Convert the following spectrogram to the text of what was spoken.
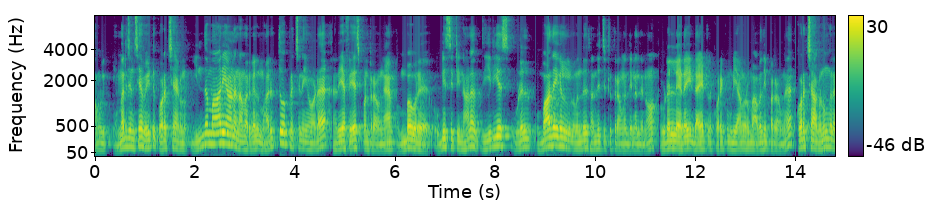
அவங்களுக்கு எமர்ஜென்சியாக வெயிட் குறைச்சே ஆகணும். இந்த மாதிரியான நபர்கள் மருத்துவ பிரச்சனையோட நிறைய ஃபேஸ் பண்ணுறவங்க ரொம்ப ஒரு ஒபிசிட்டினால சீரியஸ் உடல் உபாதைகள் வந்து சந்திச்சுட்டு இருக்கிறவங்க தினம் தினம் உடல் எடை டயட்டில் குறைக்க முடியாமல் ரொம்ப அவதிப்படுறவங்க குறைச்சாகணுங்கிற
